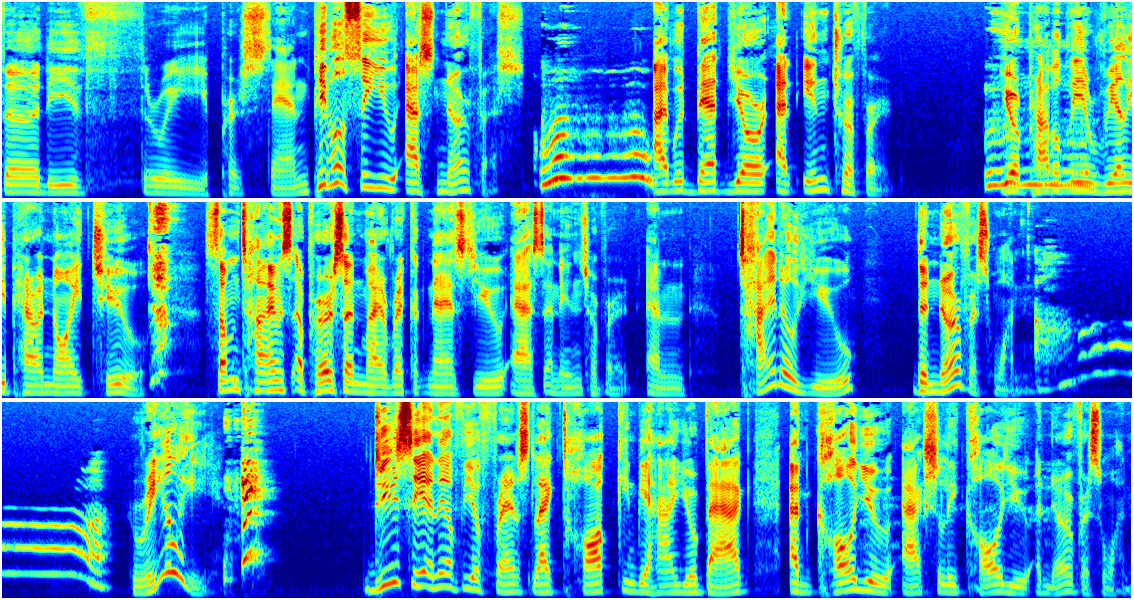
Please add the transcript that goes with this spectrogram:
33%. People see you as nervous. I would bet you're an introvert. You're probably really paranoid too. Sometimes a person might recognize you as an introvert and title you the nervous one. Ah. Really? Do you see any of your friends like talking behind your back and call you actually call you a nervous one?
